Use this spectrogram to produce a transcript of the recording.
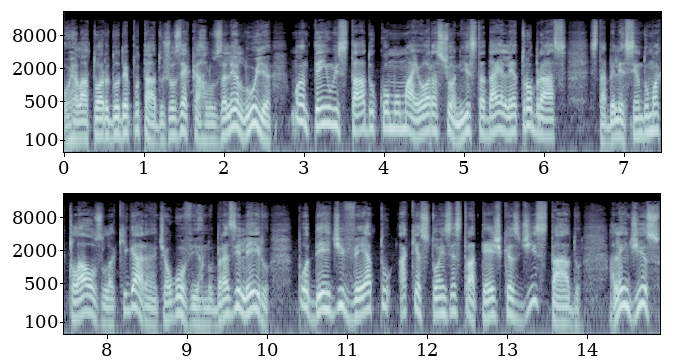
O relatório do deputado José Carlos Aleluia mantém o Estado como o maior acionista da Eletrobras, estabelecendo uma cláusula que garante ao governo brasileiro poder de veto a questões estratégicas de Estado. Além disso,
